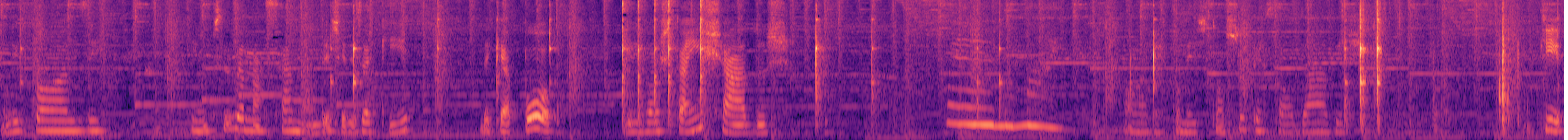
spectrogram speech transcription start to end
glicose. E não precisa amassar não, deixa eles aqui. Daqui a pouco eles vão estar inchados. É, mamãe. Olha como eles estão super saudáveis. Aqui,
